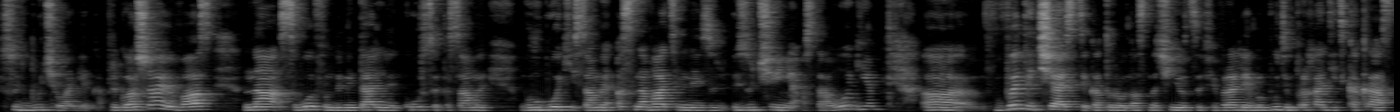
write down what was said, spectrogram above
судьбу человека. Приглашаю вас на свой фундаментальный курс. Это самый глубокий самый основательный изучение астрологии. А, в этой части которая у нас начнется в феврале мы будем проходить как раз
